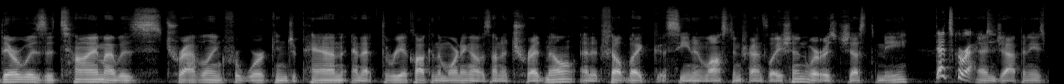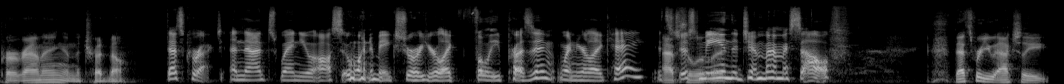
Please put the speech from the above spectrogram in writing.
There was a time I was traveling for work in Japan, and at three o'clock in the morning, I was on a treadmill, and it felt like a scene in Lost in Translation, where it was just me That's correct. and Japanese programming and the treadmill. That's correct. And that's when you also want to make sure you're like fully present when you're like, hey, it's just me in the gym by myself. That's where you actually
